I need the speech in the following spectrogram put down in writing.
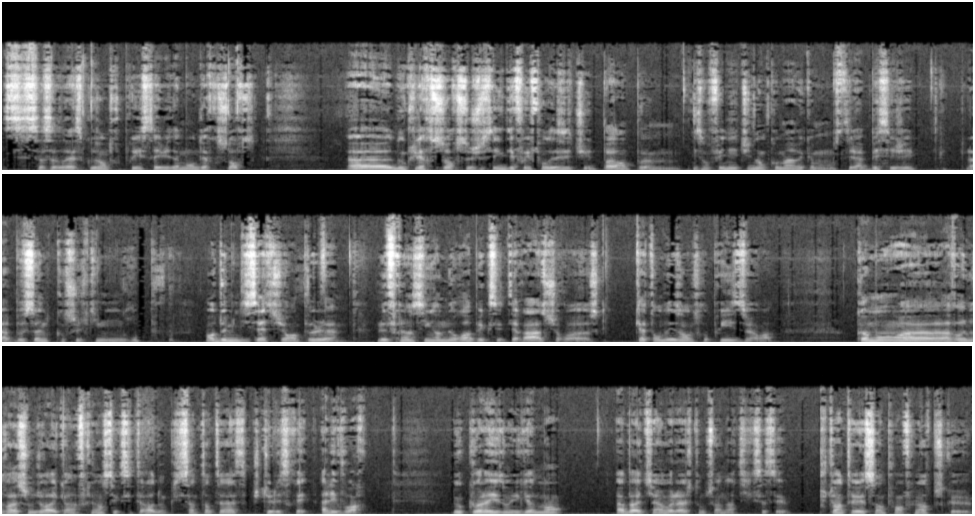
ça s'adresse qu'aux entreprises, tu as évidemment des ressources. Euh, donc les ressources, je sais que des fois ils font des études, par exemple, euh, ils ont fait une étude en commun avec un moment, c'était la BCG, la Boston Consulting Group, en 2017 sur un peu le, freelancing en Europe, etc., sur ce qu'attendaient les entreprises, comment euh, avoir une relation durable avec un freelance, etc. Donc si ça t'intéresse, je te laisserai aller voir. Donc voilà, ils ont également... Ah bah tiens, voilà, je tombe sur un article, ça c'est plutôt intéressant pour un freelance, parce que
